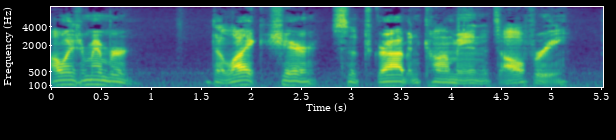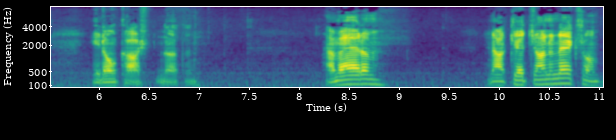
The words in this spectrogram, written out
always remember to like, share, subscribe, and comment. It's all free. It don't cost you nothing. I'm Adam, and I'll catch you on the next one.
